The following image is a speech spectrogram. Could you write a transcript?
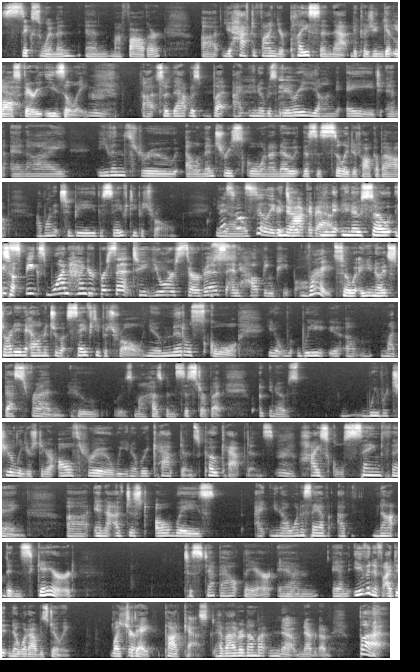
six women and my father uh, you have to find your place in that because you can get lost very easily uh, so that was but i you know it was very young age and and i even through elementary school and i know this is silly to talk about i wanted to be the safety patrol you That's know? not silly to You know, talk about. you know, you know so It so speaks 100% to your service and helping people. Right. So you know, it started in elementary safety patrol. You know, middle school. You know, we um, my best friend who was my husband's sister, but uh, you know, we were cheerleaders together all through. We you know we're captains, co-captains. High school, same thing. Uh, and I've just always, I you know, I want to say I've I've not been scared to step out there and and even if I didn't know what I was doing, like today podcast. Have I ever done? that? No, never done. But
